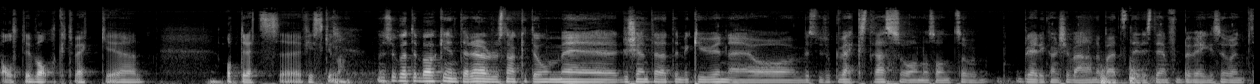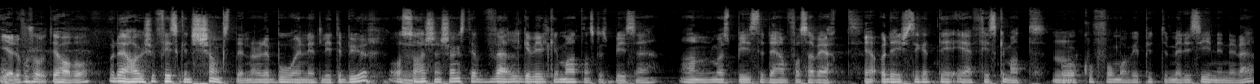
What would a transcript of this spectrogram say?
alltid valgt vekk eh, oppdrettsfisken. Da. Hvis du går tilbake inn til det du snakket om Du skjønte dette med kuene, og hvis du tok vekk stressåren og sånt, så ble de kanskje værende på et sted istedenfor å bevege seg rundt. Det gjelder for så vidt i havet òg. Og det har jo ikke fisken sjanse til når det bor i et lite bur. Og Mm. så har ikke en sjanse til å velge hvilken mat han skal spise. Han må spise det han får servert. Ja. Mm. Og det er ikke sikkert det er fiskemat. Og hvorfor må vi putte medisin inn i det?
